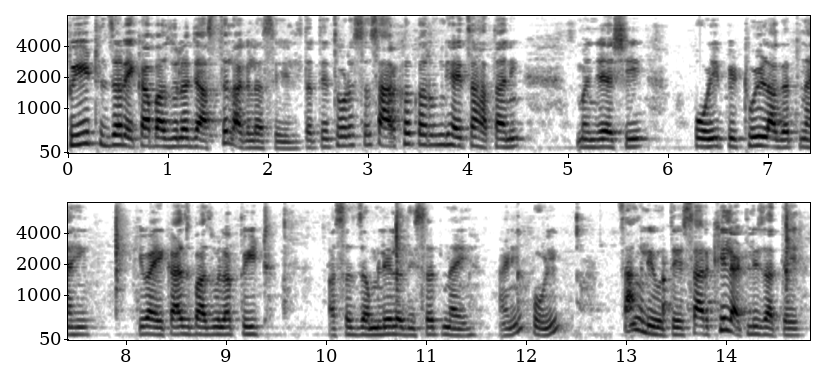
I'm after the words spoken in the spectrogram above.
पीठ जर एका बाजूला जास्त लागलं असेल तर ते थोडंसं सारखं करून घ्यायचं हाताने. म्हणजे अशी पोळी पिठूळ लागत नाही किंवा एकाच बाजूला पीठ असं जमलेलं दिसत नाही आणि पोळी चांगली होते सारखी लाटली जाते.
